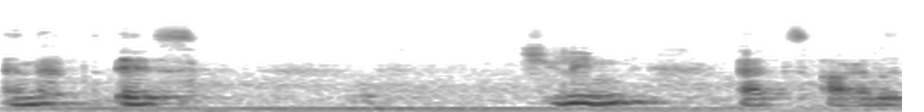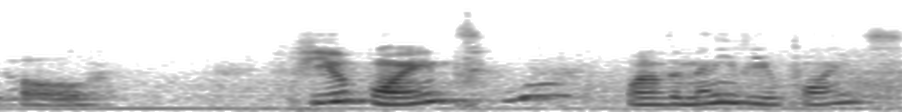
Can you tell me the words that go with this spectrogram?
and that is Juline at our little viewpoint. One of the many viewpoints.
